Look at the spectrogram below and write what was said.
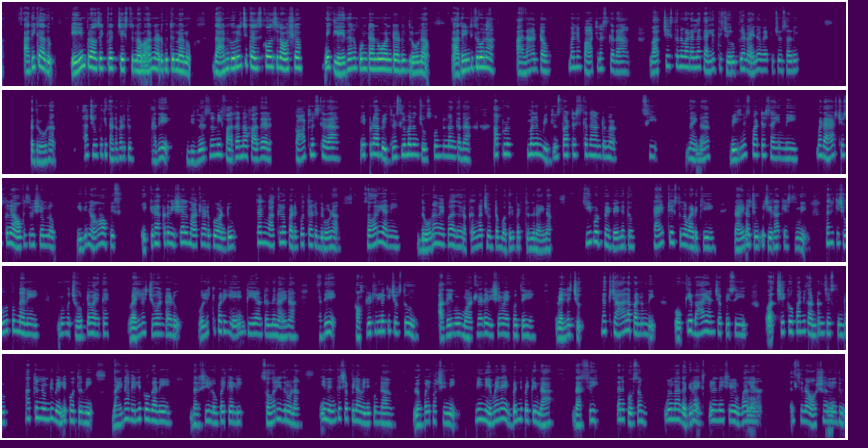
అది కాదు. ఏం ప్రాజెక్ట్ వర్క్ చేస్తున్నావా అని అడుగుతున్నాను. దాని గురించి తెలుసుకోవాల్సిన అవసరం నీకు లేదనుకుంటాను అంటాడు ద్రోణ. అదేంటి ద్రోణ అలా అంటావు? మనం పార్ట్నర్స్ కదా! వర్క్ చేస్తున్న వాడల్లా తలెత్తి చురుగ్గా నాయన వైపు చూశాడు. ద్రోణ ఆ చూపుకి తడబడుతూ అదే బిజినెస్‌లో నీ ఫాదర్ నా ఫాదర్ పార్ట్నర్స్ కదా! ఇప్పుడు ఆ బిజినెస్‌లో మనం చూసుకుంటున్నాం కదా! అప్పుడు మనం బిజినెస్ పార్ట్నర్స్ కదా అంటున్నా. సీ నైనా బిజినెస్ పార్ట్నర్స్ అయింది మా డాడ్ చూసుకునే ఆఫీస్ విషయంలో. ఇది నా ఆఫీస్. ఇక్కడ అక్కడ విషయాలు మాట్లాడుకో అంటూ తన వాకిలో పడిపోతాడు ద్రోణ. సారీ అని ద్రోణ వైపు అదో రకంగా చూడటం మొదలు పెడుతుంది నాయన కీబోర్డ్‌పై వేళ్ళతో టైప్ చేస్తున్న వాడికి నాయన చూపు చిరాకేస్తుంది. తనకి చూడకుండానే నువ్వు చూడటం అయితే వెళ్ళొచ్చు అంటాడు. ఒలికి పడి ఏంటి అంటుంది నాయన అదే కంప్యూటర్‌లోకి చూస్తూ అదే నువ్వు మాట్లాడే విషయం అయిపోతే వెళ్ళొచ్చు. నాకు చాలా పనుంది. ఓకే బాయ్ అని చెప్పేసి వచ్చే కోపాన్ని కంట్రోల్ చేసుకుంటూ అక్కడి నుండి వెళ్ళిపోతుంది. నైనా వెళ్ళిపోగానే దర్శి లోపలికెళ్ళి సారీ ద్రోణ ఎంత చెప్పినా వినకుండా లోపలికి వచ్చింది నిన్నేమైనా ఇబ్బంది పెట్టిందా? దర్శి తన కోసం నువ్వు నా దగ్గర ఎక్స్ప్లెనేషన్ ఇవ్వాల్సిన అవసరం లేదు.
